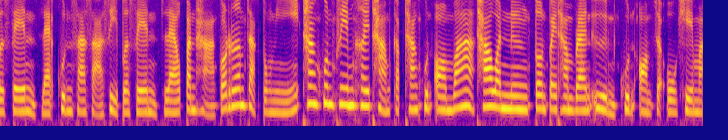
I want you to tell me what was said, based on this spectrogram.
48%และคุณซาสา 4%แล้วปัญหาก็เริ่มจากตรงนี้ ทางคุณพริมเคยถามกับทางคุณออมว่า ถ้าวันหนึ่งตนไปทำแบรนด์อื่น คุณออมจะโอเคไหม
